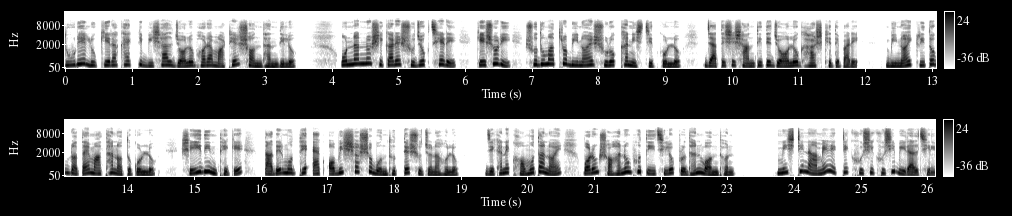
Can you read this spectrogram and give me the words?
দূরে লুকিয়ে রাখা একটি বিশাল জলভরা মাঠের সন্ধান দিল। অন্যান্য শিকারের সুযোগ ছেড়ে কেশরী শুধুমাত্র বিনয়ের সুরক্ষা নিশ্চিত করল, যাতে সে শান্তিতে জল ও ঘাস খেতে পারে। বিনয় কৃতজ্ঞতায় মাথা নত করল। সেই দিন থেকে তাদের মধ্যে এক অবিশ্বাস্য বন্ধুত্বের সূচনা হল, যেখানে ক্ষমতা নয়, বরং সহানুভূতিই ছিল প্রধান বন্ধন। মিষ্টি নামের একটি খুশি খুশি বিড়াল ছিল।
